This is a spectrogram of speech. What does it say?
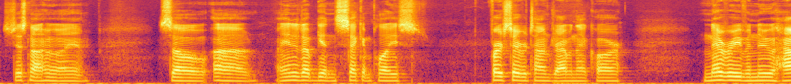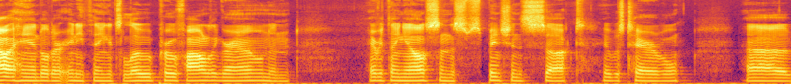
It's just not who I am. So uh, I ended up getting second place. First ever time driving that car. Never even knew how it handled or anything. It's low profile to the ground and everything else, and the suspension sucked. It was terrible. Uh,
